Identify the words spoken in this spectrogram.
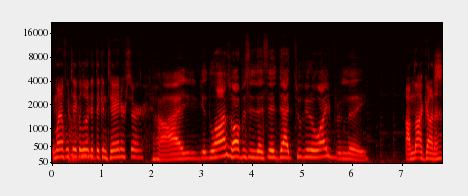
You mind if we take a look at the container, sir? I, the last officer that said that took it away from me. I'm not gonna.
